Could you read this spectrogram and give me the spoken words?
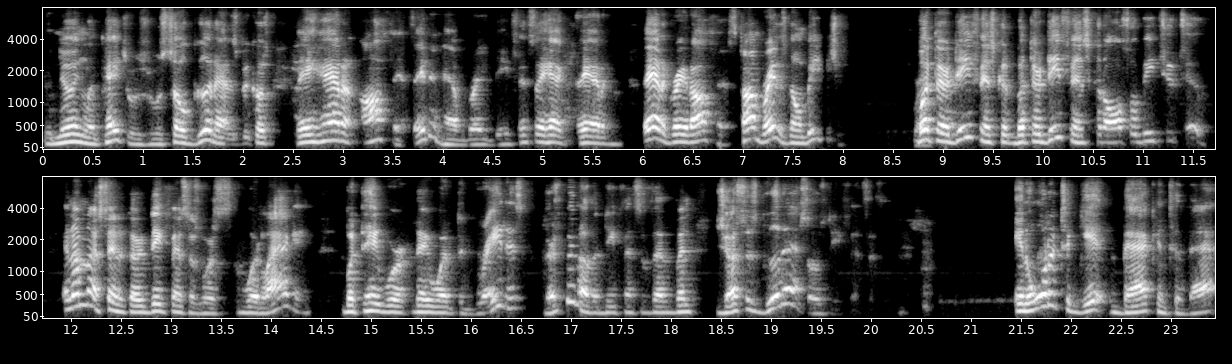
the New England Patriots were so good at is because they had an offense. They didn't have great defense. They had they had a, they had a great offense. Tom Brady's going to beat you. Right. But their defense could but their defense could also beat you too. And I'm not saying that their defenses were were lagging, but they were they were the greatest. There's been other defenses that have been just as good as those defenses. In order to get back into that,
